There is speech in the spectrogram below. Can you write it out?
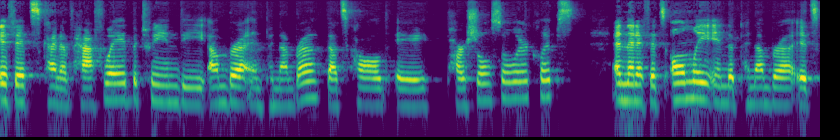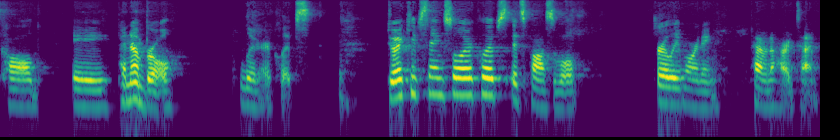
If it's kind of halfway between the umbra and penumbra, that's called a partial solar eclipse. And then if it's only in the penumbra, it's called a penumbral lunar eclipse. Do I keep saying solar eclipse? It's possible. Early morning, having a hard time.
